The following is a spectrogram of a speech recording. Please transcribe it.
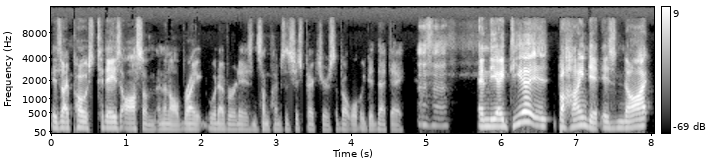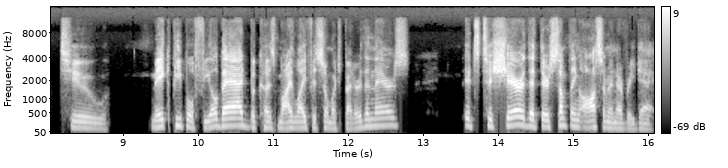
Is I post today's awesome, and then I'll write whatever it is, and sometimes it's just pictures about what we did that day. Mm-hmm and the idea is, behind it is not to make people feel bad because my life is so much better than theirs it's to share that there's something awesome in every day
